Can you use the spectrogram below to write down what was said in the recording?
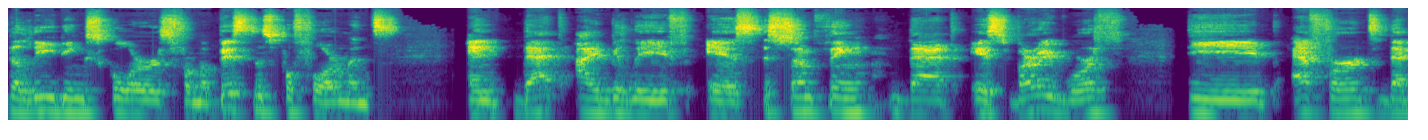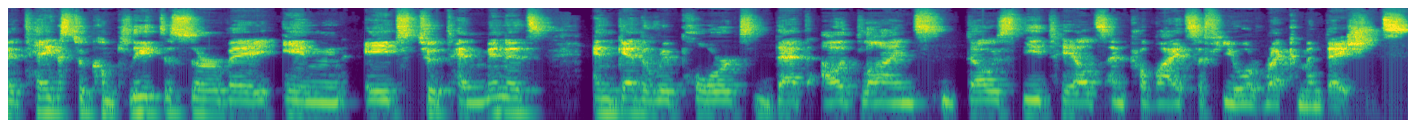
the leading scores from a business performance. And that I believe is something that is very worth the effort that it takes to complete the survey in eight to 10 minutes and get a report that outlines those details and provides a few recommendations.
